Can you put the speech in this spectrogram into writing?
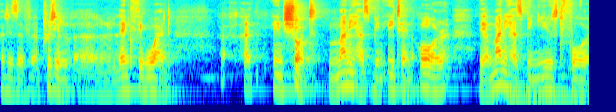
that is a pretty uh, lengthy word. Uh, in short, money has been eaten, or their money has been used for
